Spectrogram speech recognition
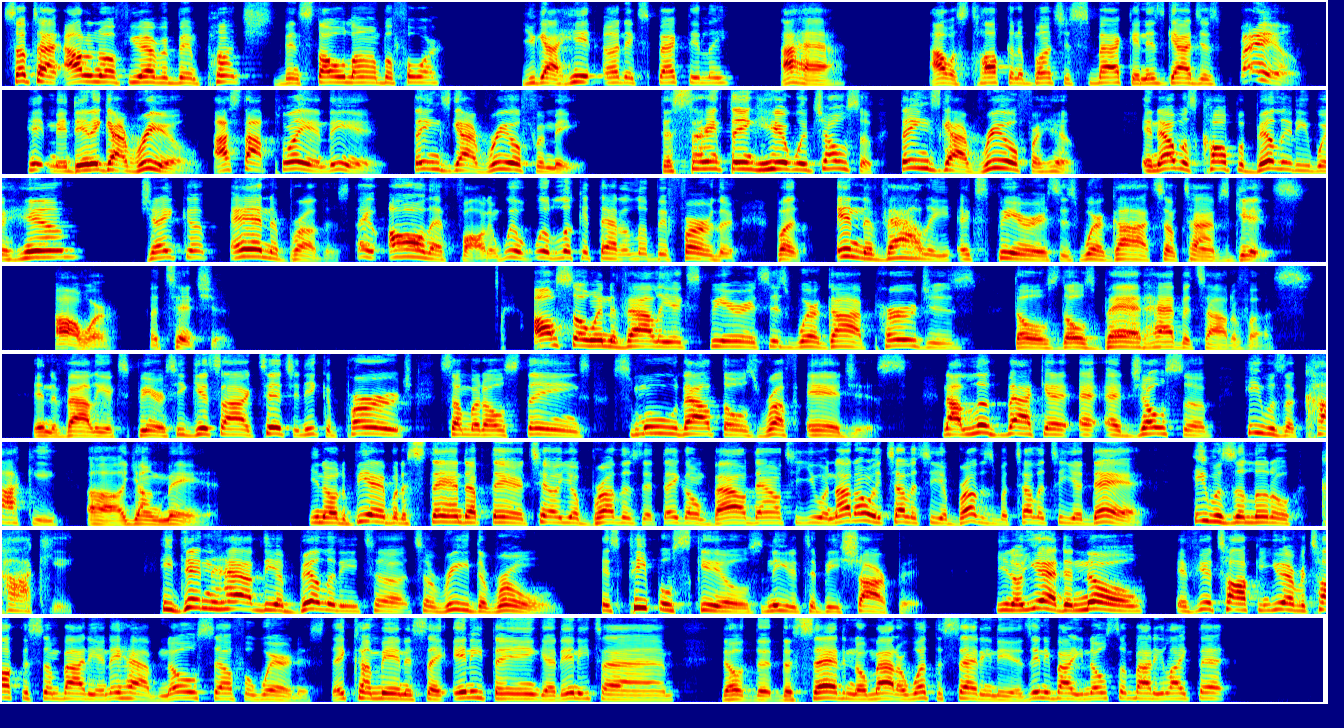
Sometimes I don't know if you ever been punched, been stolen before. You got hit unexpectedly. I have. I was talking a bunch of smack, and this guy just bam hit me. And then it got real. I stopped playing then. Things got real for me. The same thing here with Joseph. Things got real for him. And that was culpability with him, Jacob, and the brothers. They all at fault. And we'll, we'll look at that a little bit further. But in the valley experience is where God sometimes gets our attention. Also in the valley experience is where God purges those, those bad habits out of us in the valley experience. He gets our attention. He can purge some of those things, smooth out those rough edges. Now look back at, at, at Joseph. He was a cocky uh, young man. You know, to be able to stand up there and tell your brothers that they're going to bow down to you, and not only tell it to your brothers, but tell it to your dad. He was a little cocky. He didn't have the ability to, to read the room. His people skills needed to be sharpened. You know, you had to know if you're talking, you ever talk to somebody and they have no self-awareness. They come in and say anything at any time. The, the, the setting, no matter what the setting is. Anybody know somebody like that?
